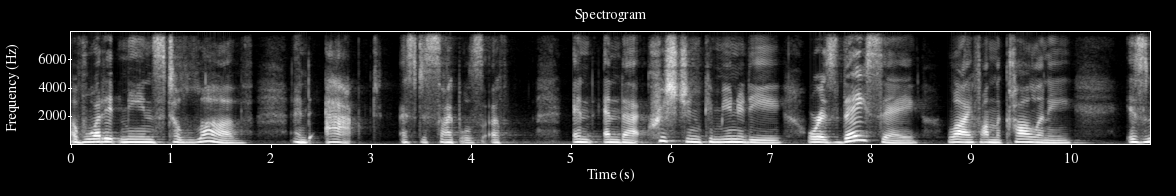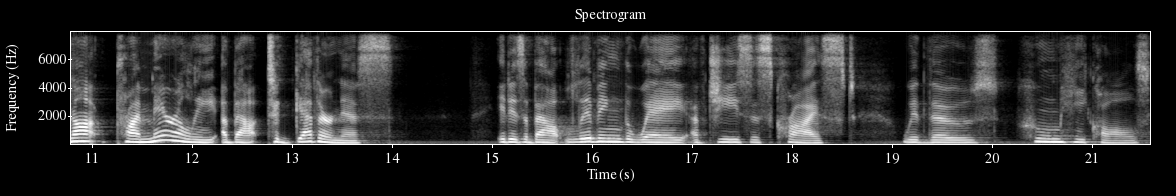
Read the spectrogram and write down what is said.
of what it means to love and act as disciples of and, and that Christian community, or as they say, life on the colony is not primarily about togetherness, it is about living the way of Jesus Christ with those whom he calls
